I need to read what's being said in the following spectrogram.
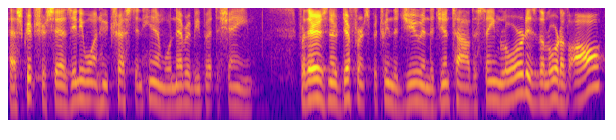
As Scripture says, anyone who trusts in him will never be put to shame. For there is no difference between the Jew and the Gentile. The same Lord is the Lord of all,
